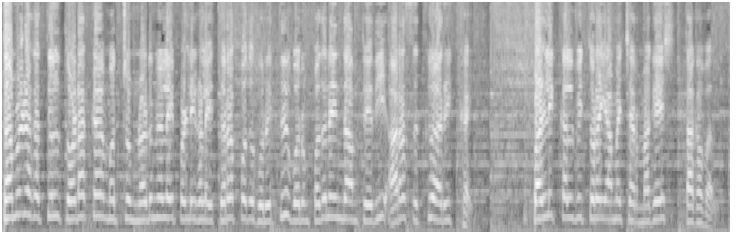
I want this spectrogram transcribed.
தமிழகத்தில் தொடக்க மற்றும் நடுநிலைப் பள்ளிகளை திறப்பது குறித்து வரும் பதினைந்தாம் தேதி அரசுக்கு அறிக்கை. பள்ளிக் கல்வித்துறை அமைச்சர் மகேஷ் தகவல்.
